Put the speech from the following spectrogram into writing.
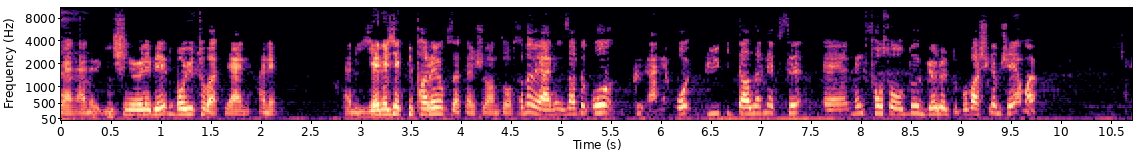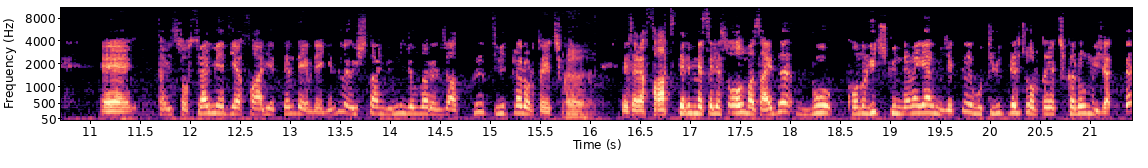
Yani hani işin öyle bir boyutu var yani hani yani yenecek bir para yok zaten şu anda ortada ve yani zaten o yani o büyük iddiaların hepsi e, fos olduğu görüldü. Bu başka bir şey ama e, tabii sosyal medya faaliyetleri devreye girdi ve Işıtan Gün'ün yıllar önce attığı tweetler ortaya çıktı. Evet. Mesela Fatih Terim meselesi olmasaydı bu konu hiç gündeme gelmeyecekti ve bu tweetler hiç ortaya çıkarılmayacaktı.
